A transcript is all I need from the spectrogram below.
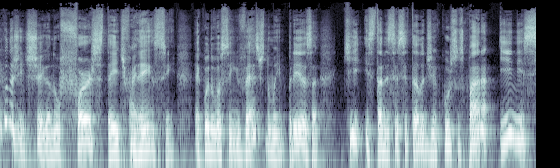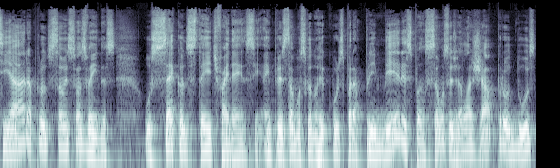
quando a gente chega no First Stage Financing, é quando você investe numa empresa que está necessitando de recursos para iniciar a produção e suas vendas o Second Stage Financing. A empresa está buscando recursos para a primeira expansão, ou seja, ela já produz,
